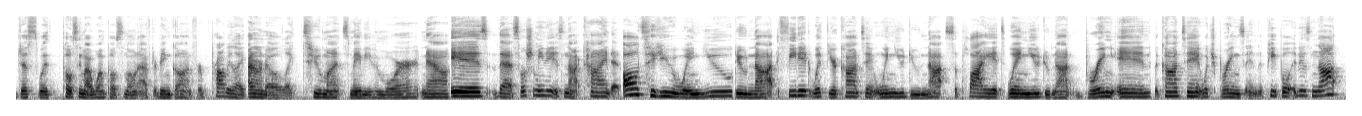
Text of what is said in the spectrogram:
just with posting my one post alone after being gone for probably like, I don't know, like two months months, maybe even more now, is that social media is not kind at all to you when you do not feed it with your content, when you do not supply it, when you do not bring in the content, which brings in the people. It is not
